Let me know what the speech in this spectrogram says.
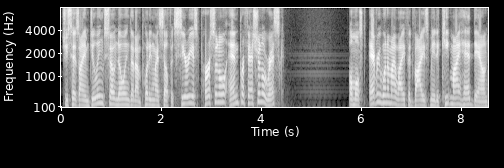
She says, I am doing so knowing that I'm putting myself at serious personal and professional risk. Almost everyone in my life advised me to keep my head down,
